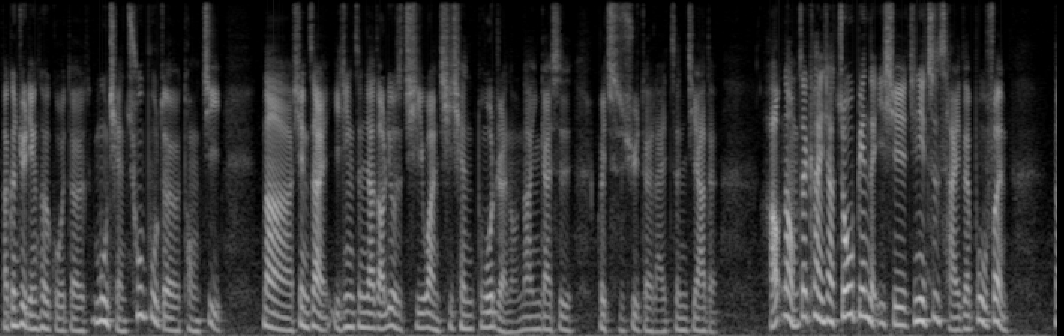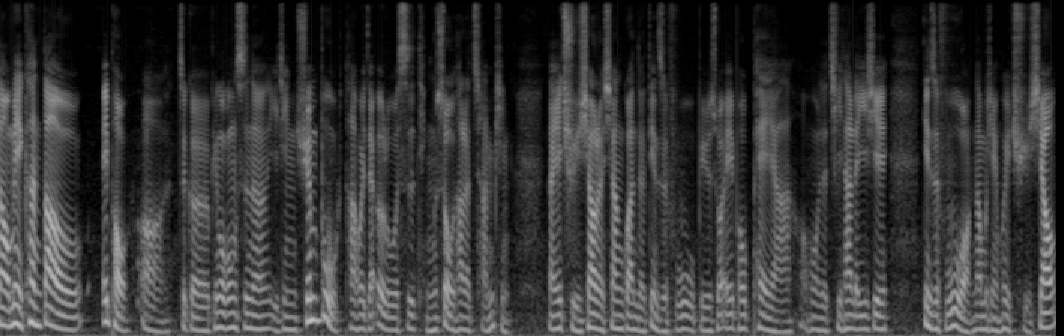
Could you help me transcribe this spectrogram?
那根据联合国的目前初步的统计，那现在已经增加到六十七万七千多人哦，那应该是会持续的来增加的。好，那我们再看一下周边的一些经济制裁的部分。那我们也看到。Apple 啊，这个苹果公司呢，已经宣布它会在俄罗斯停售它的产品，那也取消了相关的电子服务，比如说 Apple Pay 啊，或者其他的一些电子服务哦，那目前会取消。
